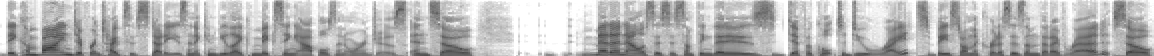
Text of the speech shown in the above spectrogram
they combine different types of studies and it can be like mixing apples and oranges and so meta analysis is something that is difficult to do right based on the criticism that I've read. So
